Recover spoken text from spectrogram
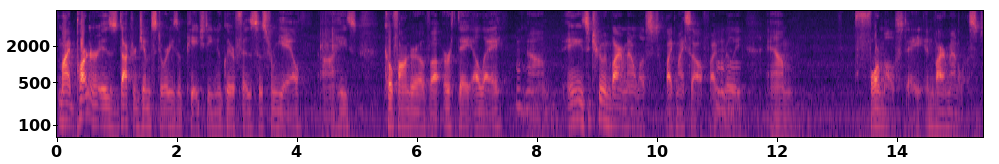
my partner is Dr. Jim Stewart. He's a PhD nuclear physicist from Yale. Uh, he's co-founder of uh, Earth Day LA. Mm-hmm. Um, and he's a true environmentalist like myself. I mm-hmm. really am foremost a environmentalist.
